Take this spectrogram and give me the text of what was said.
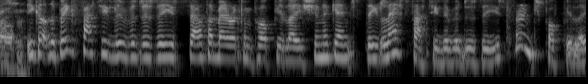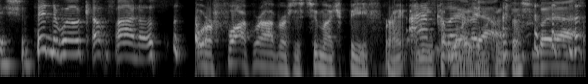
impressive. You got the big fatty liver disease South American population against the less fatty liver disease French population in the World Cup finals. or foie gras versus too much beef, right? I mean, come on, Absolutely. let's look at this. but uh,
